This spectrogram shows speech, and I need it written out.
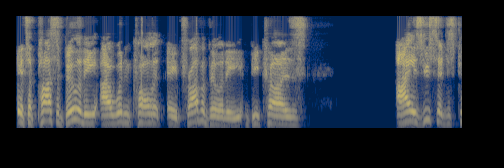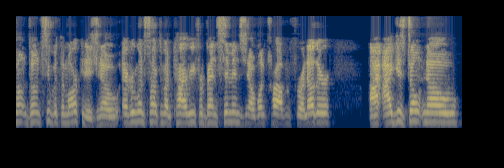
It's a possibility. I wouldn't call it a probability because I, as you said, just don't don't see what the market is. You know, everyone's talked about Kyrie for Ben Simmons. You know, one problem for another. I, I just don't know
